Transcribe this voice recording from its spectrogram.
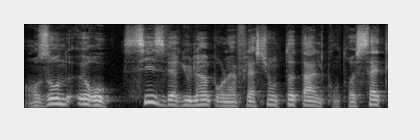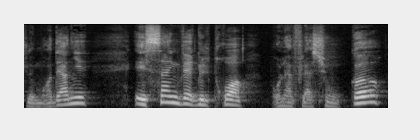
en zone euro, 6,1 pour l'inflation totale contre 7 le mois dernier, et 5,3 pour l'inflation corps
